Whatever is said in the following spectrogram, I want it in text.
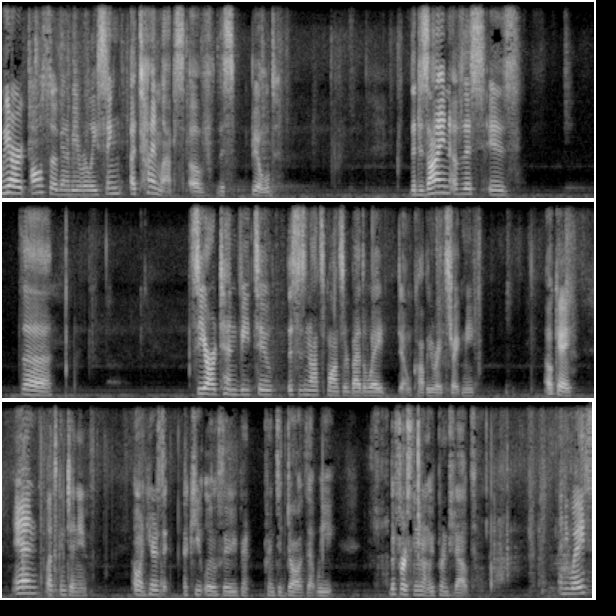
We are also going to be releasing a time lapse of this build. The design of this is the CR10V2. This is not sponsored, by the way. Don't copyright strike me. Okay, and let's continue. Oh, and here's a, a cute little 3D print, printed dog that we, the first thing that we printed out. Anyways,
